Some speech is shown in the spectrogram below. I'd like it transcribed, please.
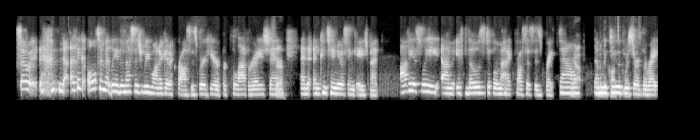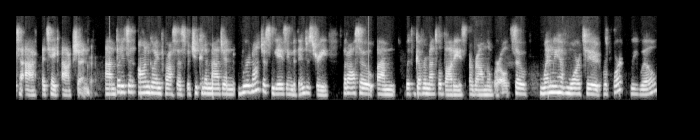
So I think ultimately the message we want to get across is we're here for collaboration Sure. and, and continuous engagement. Obviously, um, if those diplomatic processes break down, Yeah. then we the do reserve the right to act, uh, take action. Okay. Um, but it's an ongoing process, which you can imagine we're not just liaising with industry, but also um, with governmental bodies around the world. So when we have more to report, we will.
